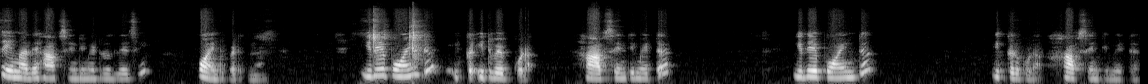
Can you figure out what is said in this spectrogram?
సేమ్ అదే హాఫ్ సెంటీమీటర్ వదిలేసి పాయింట్ పెడుతున్నాను. ఇదే పాయింట్ ఇక్కడ ఇటువైపు కూడా హాఫ్ సెంటీమీటర్ ఇదే పాయింట్ ఇక్కడ కూడా హాఫ్ సెంటీమీటర్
